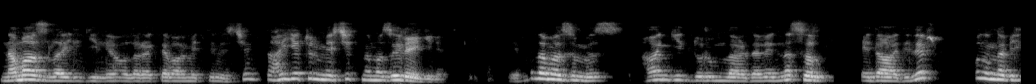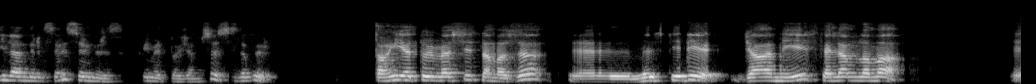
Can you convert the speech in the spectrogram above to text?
namazla ilgili olarak devam ettiğimiz için tahiyyetül mescit namazıyla ilgili. E, bu namazımız hangi durumlarda ve nasıl eda edilir? Bununla bilgilendirirseniz seviniriz kıymetli hocam. Söz sizde buyurun. Tahiyyetül mescid namazı e, mescidi, camiyi selamlama e,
